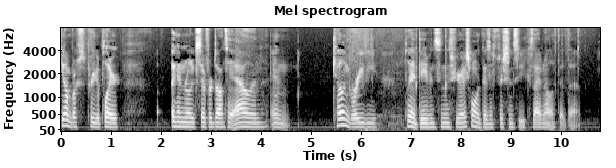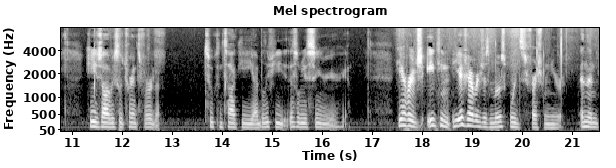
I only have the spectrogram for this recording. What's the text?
Keion Brooks is a pretty good player. Again, really excited for Dontaie Allen and Kellan Grady played at Davidson this year. I just want to look at his efficiency because I have not looked at that. He's obviously transferred to Kentucky. I believe he this will be his senior year. Yeah, he averaged eighteen. He actually averages most points freshman year, and then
